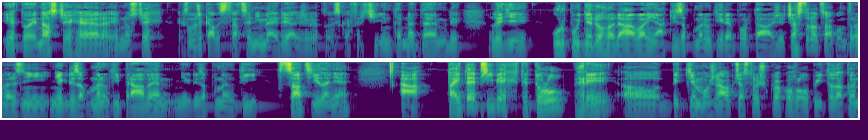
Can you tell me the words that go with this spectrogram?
je to jedna z těch her, jedno z těch, jak jsme říkali, ztracený média, že jak to dneska frčí internetem, kdy lidi urputně dohledávají nějaký zapomenutý reportáže, často docela kontroverzní, někdy zapomenutý právem, někdy zapomenutý zcela cíleně. A tady to je příběh titulu hry, byť je možná občas trošku jako hloupý to takhle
